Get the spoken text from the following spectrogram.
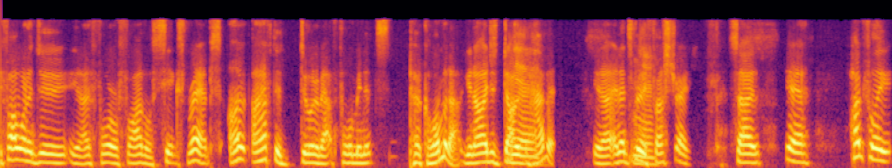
if I want to do, you know, four or five or six reps, I, I have to do it about four minutes per kilometer. You know, I just don't yeah. have it. You know, and it's really yeah. frustrating. So yeah, hopefully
